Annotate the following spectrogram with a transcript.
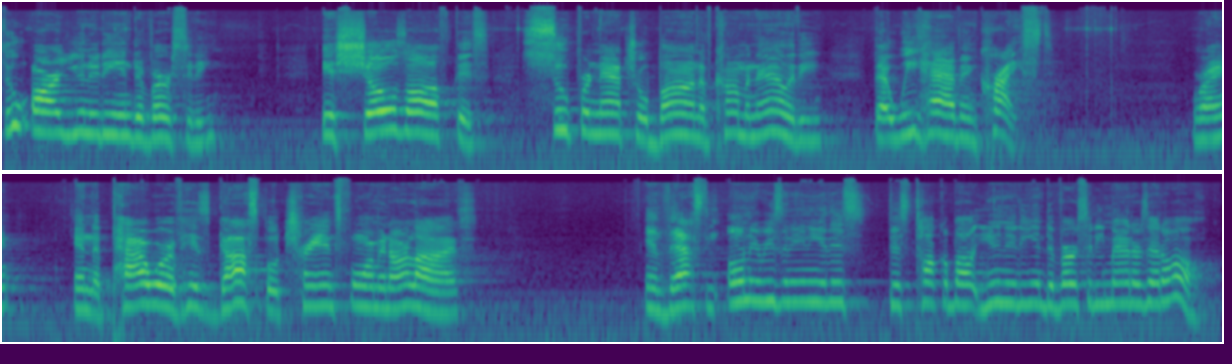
through our unity and diversity, it shows off this supernatural bond of commonality that we have in Christ, right? And the power of his gospel transforming our lives. And that's the only reason any of this, this talk about unity and diversity matters at all.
